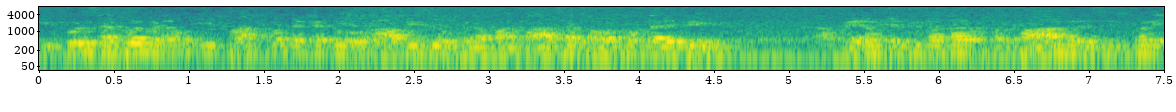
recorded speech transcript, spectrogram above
ఇప్పుడు సరిపోయి ఈ పాస్పోర్ట్ దగ్గర ఆఫీసు ఇక్కడ మన మార్చాల్సిన అవసరం ఉందని చెప్పి ఆ మేడం చెప్పిన తర్వాత మరి బాగా తీసుకొని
